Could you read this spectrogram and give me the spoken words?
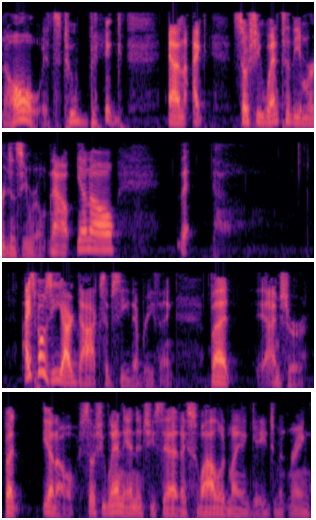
no it's too big. And i so she went to the emergency room. Now you know I suppose ER docs have seen everything, but I'm sure. But you know, so she went in and she said, "I swallowed my engagement ring."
